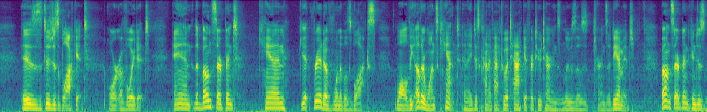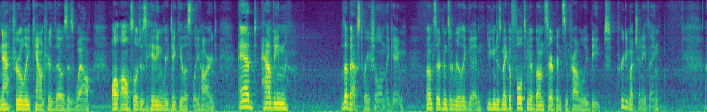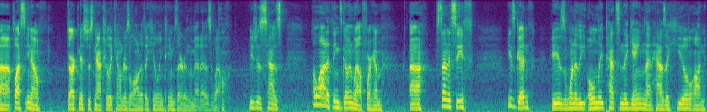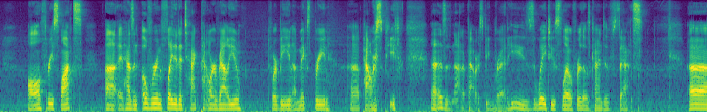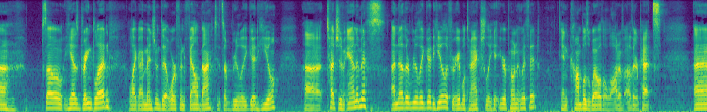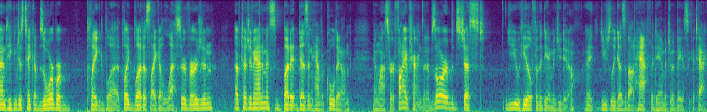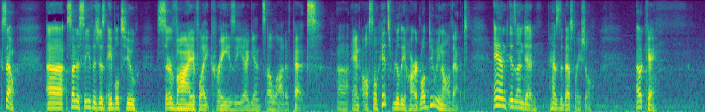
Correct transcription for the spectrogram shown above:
is to just block it or avoid it. And the Bone Serpent can get rid of one of those blocks, while the other ones can't, and they just kind of have to attack it for two turns and lose those turns of damage. Bone Serpent can just naturally counter those as well, while also just hitting ridiculously hard, and having the best racial in the game. Bone Serpents are really good. You can just make a full team of Bone Serpents and probably beat pretty much anything. Uh, plus, you know, Darkness just naturally counters a lot of the healing teams that are in the meta as well. He just has a lot of things going well for him. Uh, Son of Sethe, he's good. He's one of the only pets in the game that has a heal on all three slots. Uh, it has an overinflated attack power value for being a mixed breed. Uh, power speed. Uh, this is not a power speed bred. He's way too slow for those kinds of stats. Uh, so he has drained blood. Like I mentioned, the Orphan Felbat. It's a really good heal. Uh, Touch of Animus, another really good heal if you're able to actually hit your opponent with it, and combos well with a lot of other pets. And he can just take Absorb or Plagued Blood. Plagued Blood is like a lesser version of Touch of Animus, but it doesn't have a cooldown and lasts for five turns. And Absorb, it's just you heal for the damage you do, and it usually does about half the damage of a basic attack. So, uh, Son of Sethe is just able to survive like crazy against a lot of pets uh, and also hits really hard while doing all that. And is undead, has the best racial. Okay.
